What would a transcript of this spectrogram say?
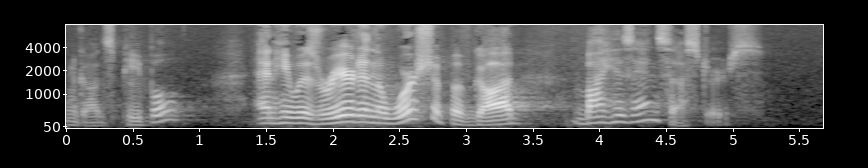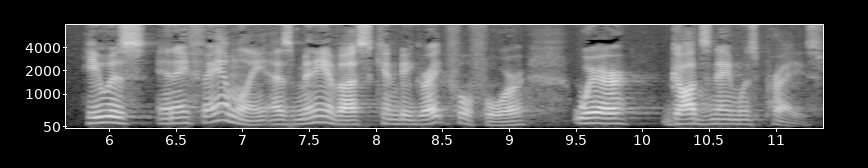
and God's people, and he was reared in the worship of God by his ancestors. He was in a family, as many of us can be grateful for, where God's name was praised,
